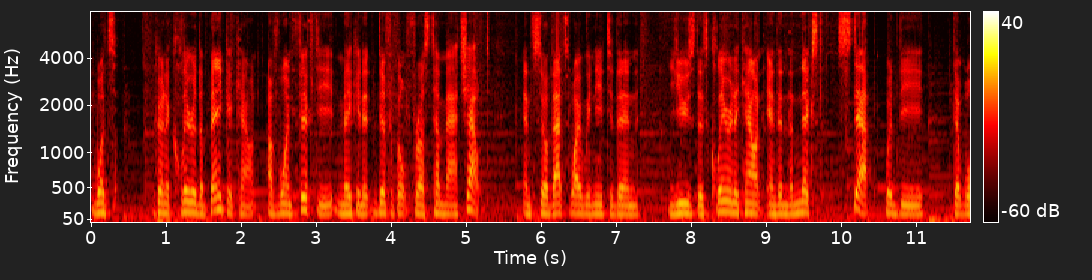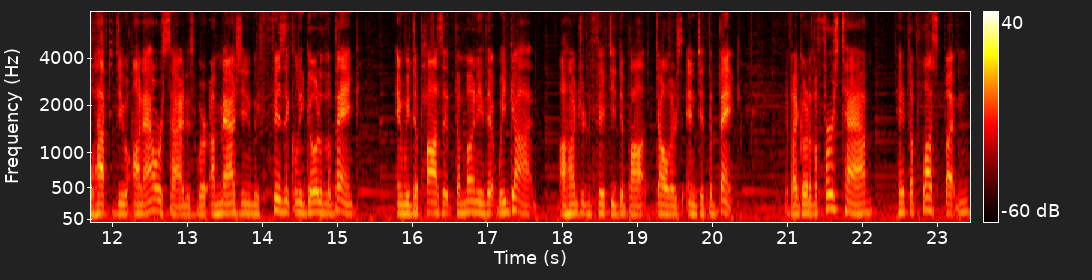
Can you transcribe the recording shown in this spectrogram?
what's going to clear the bank account of 150, making it difficult for us to match out. And so that's why we need to then use this clearing account. And then the next step would be that we'll have to do on our side is we're imagining we physically go to the bank and we deposit the money that we got $150 into the bank. If I go to the first tab, hit the plus button,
